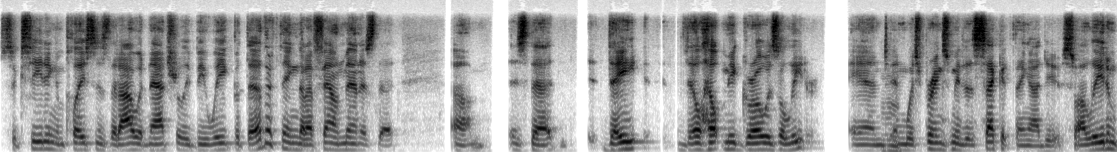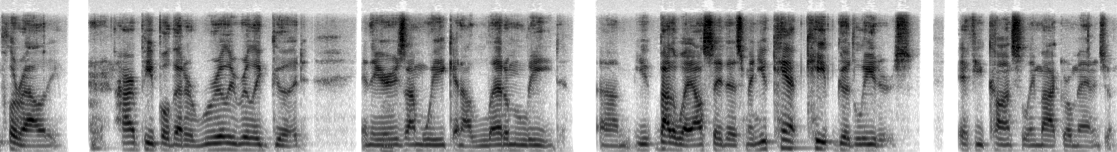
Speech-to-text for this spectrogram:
succeeding in places that I would naturally be weak but the other thing that I found men is that um, is that they they'll help me grow as a leader and mm-hmm. and which brings me to the second thing I do so I lead in plurality hire people that are really, really good in the mm. areas I'm weak, and I let them lead. Um, you, by the way, I'll say this, man: you can't keep good leaders if you constantly micromanage them.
